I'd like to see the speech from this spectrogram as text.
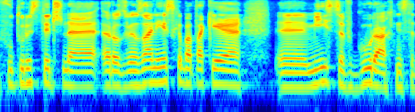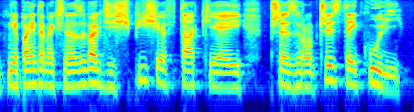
futurystyczne rozwiązanie. Jest chyba takie y, miejsce w górach, niestety nie pamiętam jak się nazywa, gdzie śpi się w takiej przezroczystej kuli.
